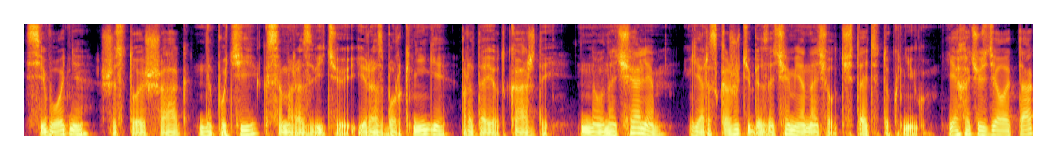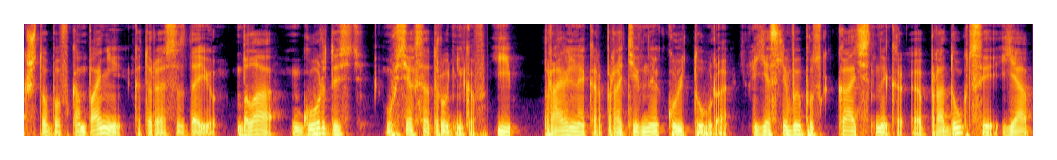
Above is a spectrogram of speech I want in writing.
Сегодня шестой шаг на пути к саморазвитию и разбор книги продает каждый. Но вначале я расскажу тебе, зачем я начал читать эту книгу. Я хочу сделать так, чтобы в компании, которую я создаю, была гордость у всех сотрудников и правильная корпоративная культура. Если выпуск качественной э, продукции я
